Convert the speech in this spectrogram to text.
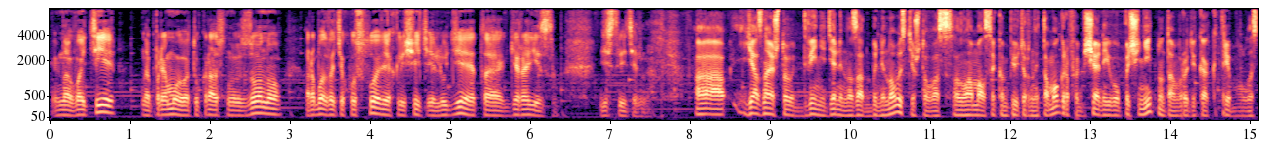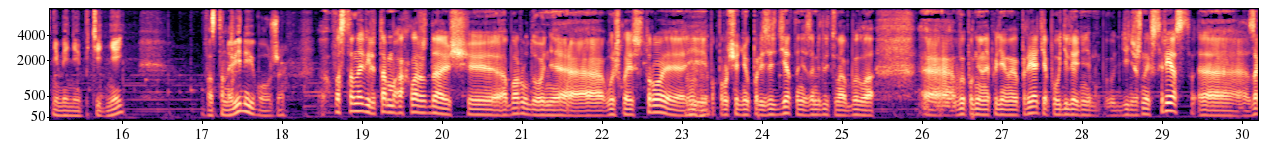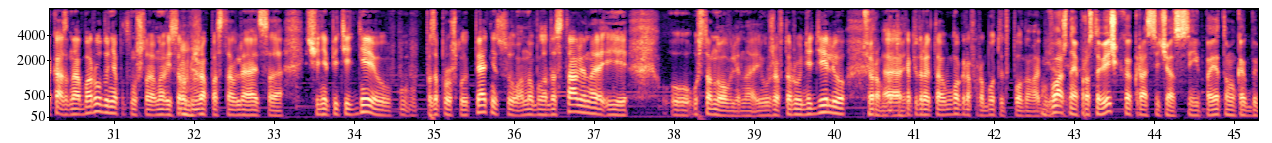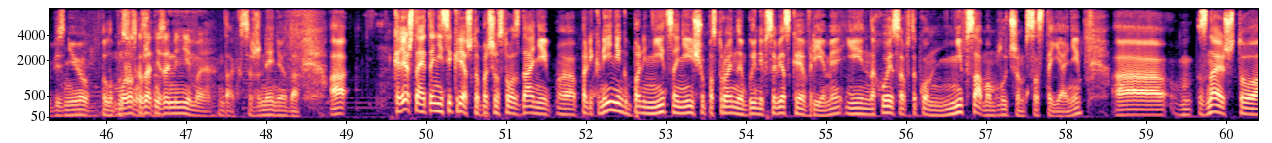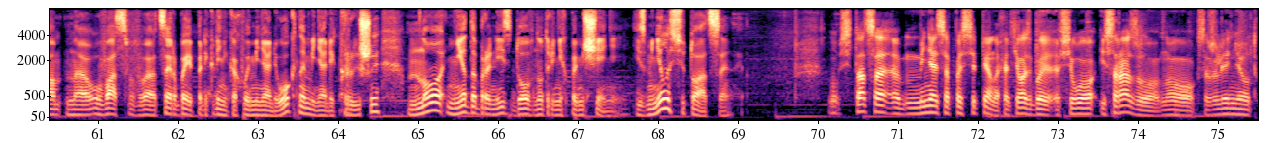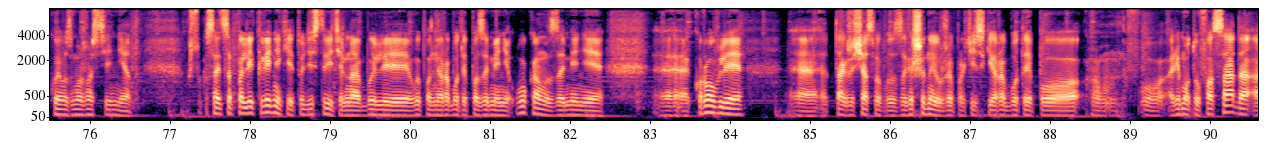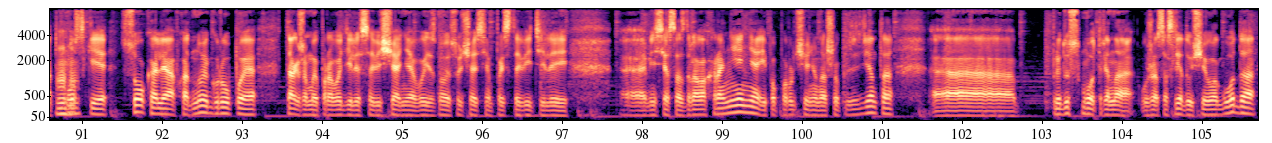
Именно войти напрямую в эту красную зону, работать в этих условиях, лечить людей – это героизм, действительно. А, я знаю, что две недели назад были новости, что у вас сломался компьютерный томограф, обещали его починить, но там вроде как требовалось не менее пяти дней. Восстановили его уже? Восстановили. Там охлаждающее оборудование вышло из строя, угу. и по поручению президента незамедлительно было э, выполнено необходимое мероприятие по выделению денежных средств, э, заказано оборудование, потому что оно из-за рубежа угу. поставляется в течение пяти дней, в позапрошлую пятницу оно было доставлено и установлено. И уже вторую неделю Все э, компьютерный томограф работает в полном объеме. Важная просто вещь как раз сейчас, и поэтому как бы без нее было бы Можно сложно. сказать, незаменимая. Да, к сожалению, да да. А Конечно, это не секрет, что большинство зданий э, поликлиник, больниц, они еще построены были в советское время и находятся в таком не в самом лучшем состоянии. А, знаю, что у вас в ЦРБ и поликлиниках вы меняли окна, меняли крыши, но не добрались до внутренних помещений. Изменилась ситуация? Ну, ситуация э, меняется постепенно. Хотелось бы всего и сразу, но, к сожалению, такой возможности нет. Что касается поликлиники, то действительно были выполнены работы по замене окон, замене э, кровли. Э, также сейчас завершены уже практически работы по, по ремонту фасада, отмостки, угу. цоколя, входной группы. Также мы проводили совещание выездное с участием представителей э, Министерства здравоохранения и по поручению нашего президента э, предусмотрено уже со следующего года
